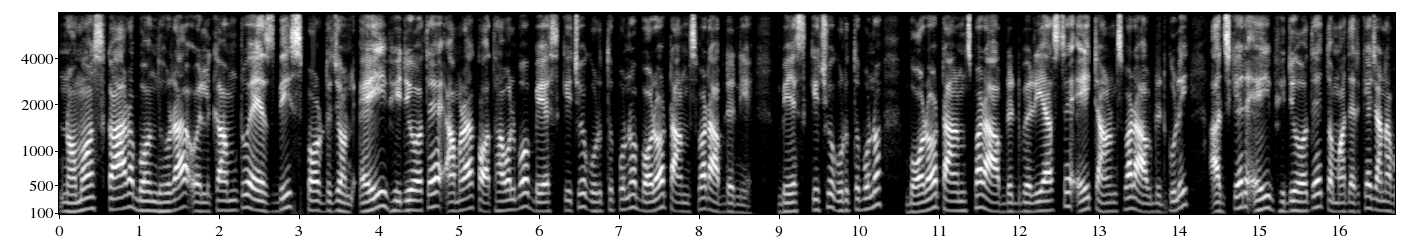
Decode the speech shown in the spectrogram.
নমস্কার বন্ধুরা welcome to S B spot zone এই ভিডিওতে আমরা কথা বলব বেশ কিছু গুরুত্বপূর্ণ বড় ট্রান্সফার আপডেট নিয়ে। বেশ কিছু গুরুত্বপূর্ণ বড় ট্রান্সফার আপডেট বেরিয়ে আসছে। এই ট্রান্সফার আপডেটগুলি আজকের এই ভিডিওতে তোমাদেরকে জানাব।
